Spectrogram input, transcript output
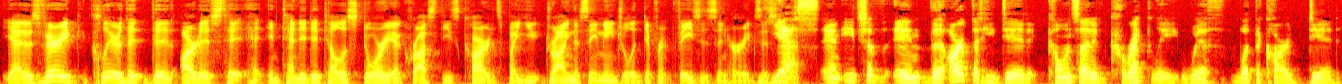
yeah, it was very clear that the artist had, had intended to tell a story across these cards by u- drawing the same angel at different phases in her existence. Yes, and each of in the art that he did coincided correctly with what the card did,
